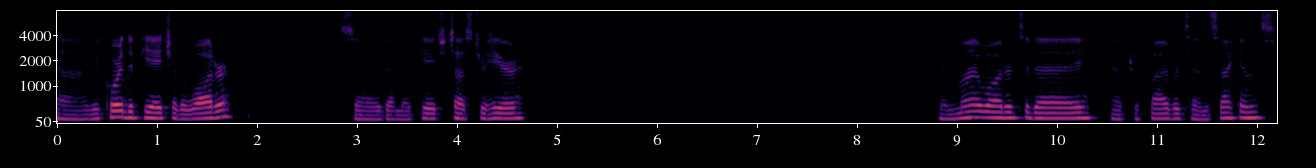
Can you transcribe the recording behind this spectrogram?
Uh, record the pH of the water. So I've got my pH tester here. And my water today, after five or 10 seconds.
